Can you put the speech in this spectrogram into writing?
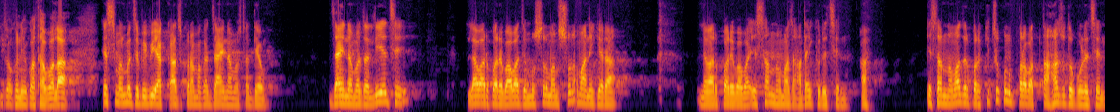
যখন এই কথা বলা, ইসমাইল বলছে, বিবি, এক কাজ করো, আমাকে যাই নামাজটা দেও। যাই নামাজটা নিয়েছে নেওয়ার পরে বাবা যে মুসলমান সোনা মানিকেরা নেওয়ার পরে বাবা এসার নামাজ আদায় করেছেন। আহ, এসার নামাজের পরে কিছুক্ষণ পর আবার তাহাজুদ পড়েছেন।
